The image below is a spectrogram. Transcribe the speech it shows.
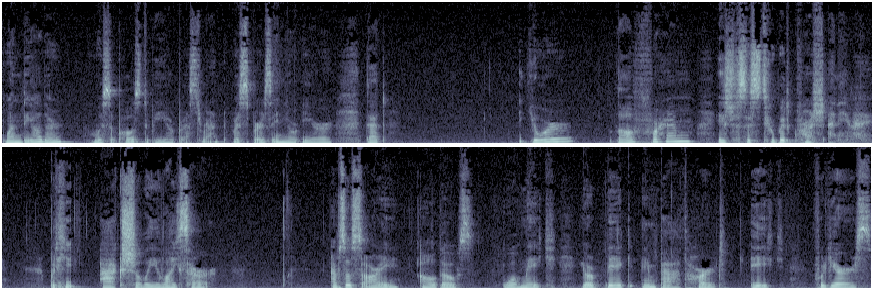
when the other, who is supposed to be your best friend, whispers in your ear that your love for him is just a stupid crush anyway. But he actually likes her. I'm so sorry. All those will make your big empath heart ache for years.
